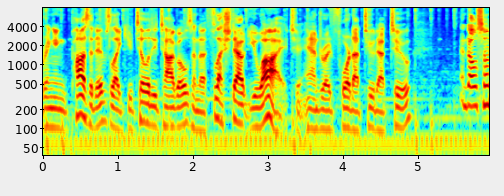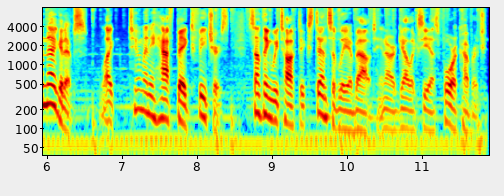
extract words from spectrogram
bringing positives like utility toggles and a fleshed out UI to Android 4.2.2, and also negatives, like too many half baked features, something we talked extensively about in our Galaxy S4 coverage.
